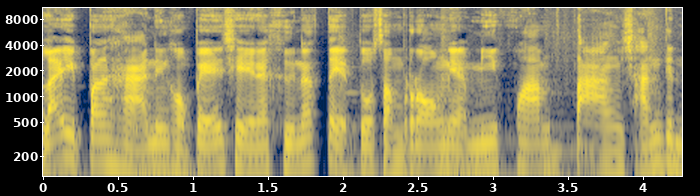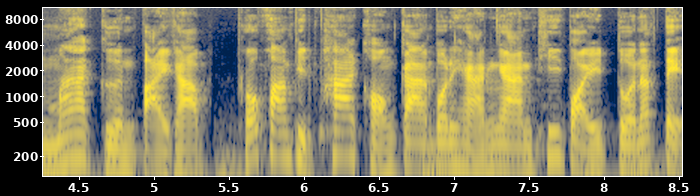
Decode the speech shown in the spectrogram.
และอีกปัญหาหนึ่งของเปเชนะคือนักเตะตัวสำรองเนี่ยมีความต่างชั้นกันมากเกินไปครับ เพราะความผิดพลาดของการบริหารงานที่ปล่อยตัวนักเตะ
